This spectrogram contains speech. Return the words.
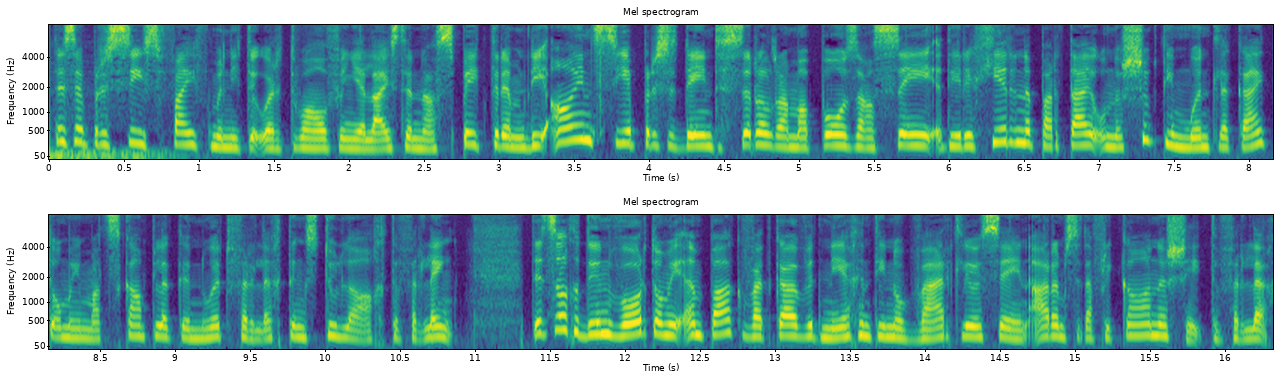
Dis is presies 5 minute oor 12 en jy luister na Spectrum. Die ANC president Cyril Ramaphosa sê die regerende party ondersoek die moontlikheid om die maatskaplike noodverligtingstoelaag te verleng. Dit sal gedoen word om die impak wat COVID-19 op werklose en arm Suid-Afrikaners het te verlig.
